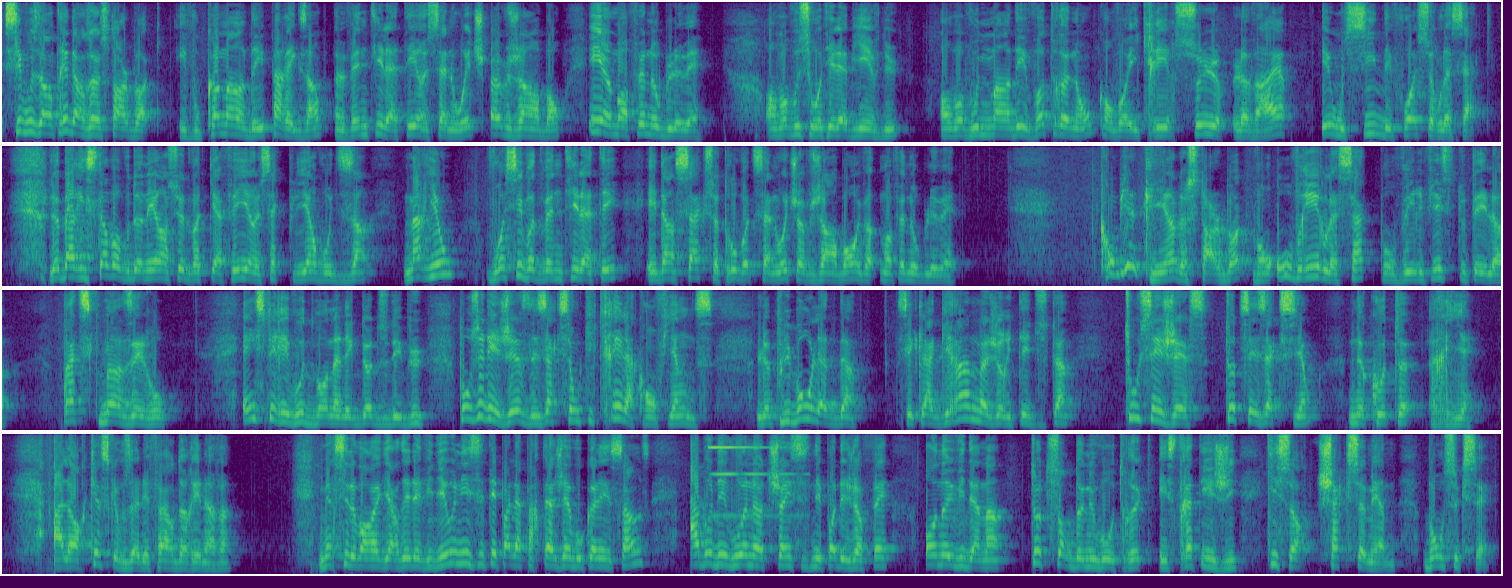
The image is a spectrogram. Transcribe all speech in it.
Si vous entrez dans un Starbucks et vous commandez, par exemple, un ventilaté, un sandwich, œuf jambon et un muffin au bleuet, on va vous souhaiter la bienvenue. On va vous demander votre nom qu'on va écrire sur le verre et aussi des fois sur le sac. Le barista va vous donner ensuite votre café et un sac pliant vous disant Mario, voici votre ventilaté et dans ce sac se trouve votre sandwich œuf jambon et votre muffin au bleuet. Combien de clients de Starbucks vont ouvrir le sac pour vérifier si tout est là? Pratiquement zéro. Inspirez-vous de mon anecdote du début. Posez des gestes, des actions qui créent la confiance. Le plus beau là-dedans, c'est que la grande majorité du temps, tous ces gestes, toutes ces actions ne coûtent rien. Alors, qu'est-ce que vous allez faire dorénavant? Merci d'avoir regardé la vidéo. N'hésitez pas à la partager à vos connaissances. Abonnez-vous à notre chaîne si ce n'est pas déjà fait. On a évidemment toutes sortes de nouveaux trucs et stratégies qui sortent chaque semaine. Bon succès!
